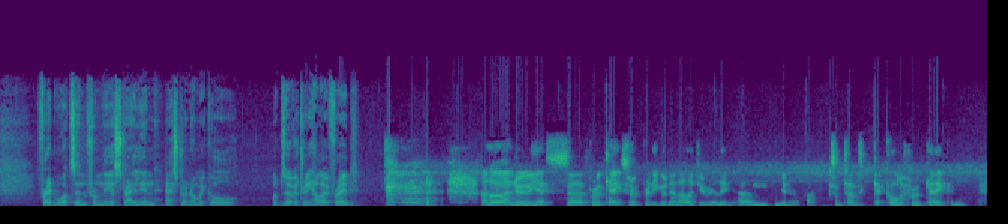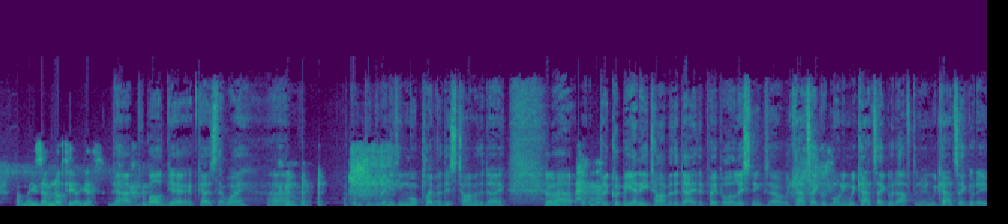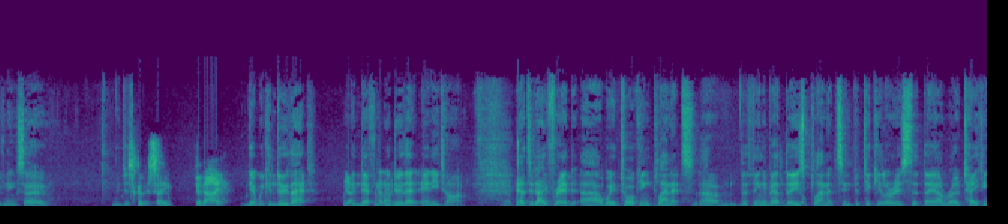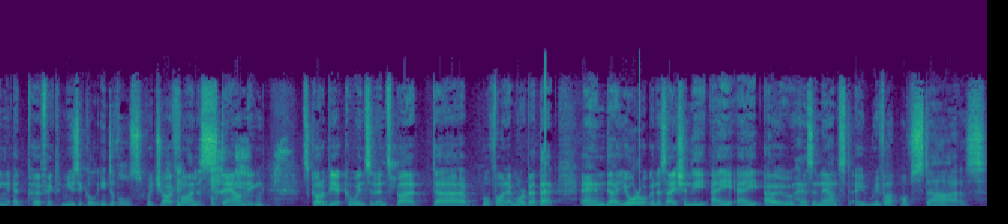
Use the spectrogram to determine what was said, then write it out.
Fred Watson from the Australian Astronomical Observatory. Hello, Fred. Hello, Andrew. Yes, uh, fruitcakes are a pretty good analogy, really. Um, you know, I sometimes get called a fruitcake, and that means I'm nutty, I guess. Yeah, well, yeah, it goes that way. Um, I couldn't think of anything more clever this time of the day. No. Uh, but it could be any time of the day that people are listening. So we can't say good morning, we can't say good afternoon, we can't say good evening. So we just Just got to say good day. Yeah, we can do that. We Yeah, can definitely good do that anytime. Now, today, Fred, uh, we're talking planets. Um, the thing about these planets in particular is that they are rotating at perfect musical intervals, which I find astounding. It's got to be a coincidence, but uh, we'll find out more about that. And uh, your organisation, the AAO, has announced a river of stars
